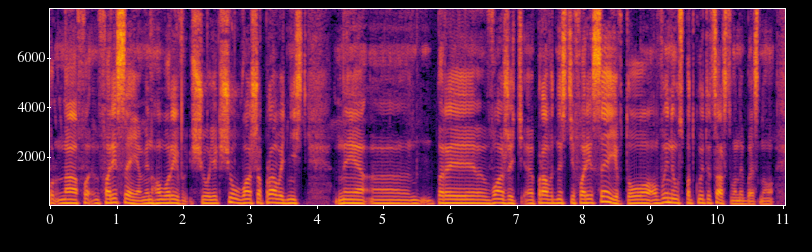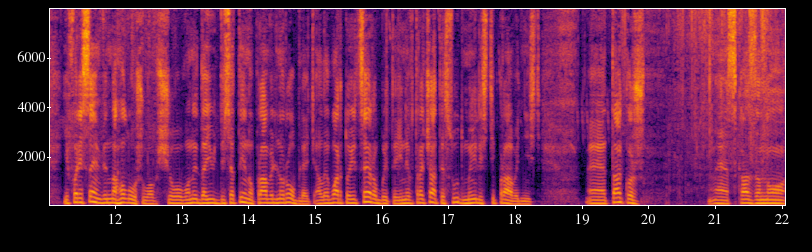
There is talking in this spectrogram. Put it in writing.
е, на фарисеям Він говорив, що якщо ваша праведність не е, переважить е, праведності фарісеїв, то ви не успадкуєте Царство Небесного. І фарісеям він наголошував, що вони дають десятину, правильно роблять, але варто і це робити, і не втрачати суд, милість і праведність. Е, Також сказано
